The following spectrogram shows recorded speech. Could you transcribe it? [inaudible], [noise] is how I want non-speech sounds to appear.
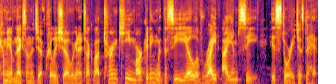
Coming up next on the Jeff Crilley Show, we're going to talk about turnkey marketing with the CEO of Wright IMC. His story just ahead.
